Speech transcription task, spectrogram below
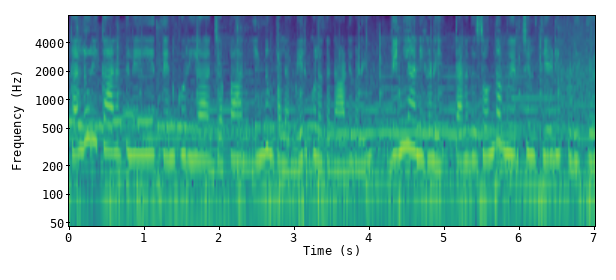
கல்லூரி காலத்திலேயே தென்கொரியா ஜப்பான் இன்னும் பல மேற்குலக நாடுகளின் விஞ்ஞானிகளை தனது சொந்த முயற்சியில் தேடி பிடித்து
